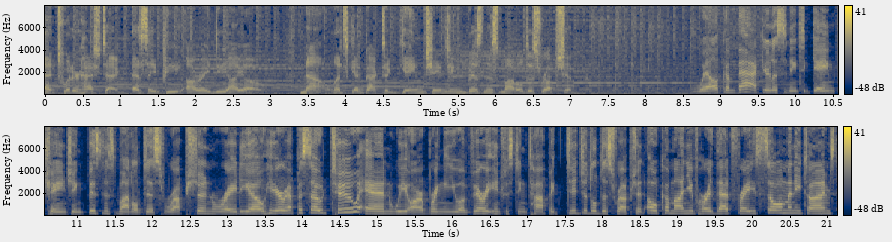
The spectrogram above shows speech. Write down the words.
at Twitter hashtag SAPRADIO. Now, let's get back to game changing business model disruption. Welcome back. You're listening to Game Changing Business Model Disruption Radio here, episode two, and we are bringing you a very interesting topic, digital disruption. Oh, come on. You've heard that phrase so many times,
